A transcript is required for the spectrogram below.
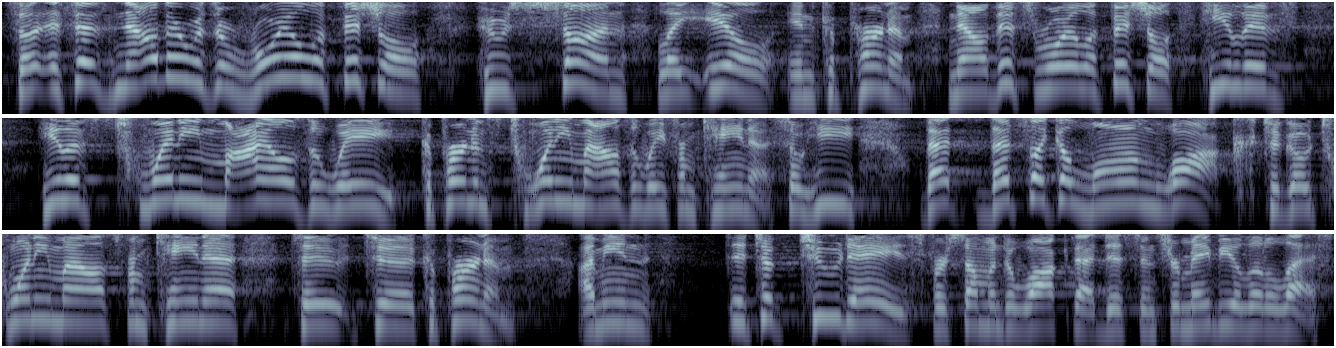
so it says, Now there was a royal official whose son lay ill in Capernaum. Now, this royal official, he lives he lives 20 miles away. Capernaum's 20 miles away from Cana. So he, that, that's like a long walk to go 20 miles from Cana to, to Capernaum. I mean, it took two days for someone to walk that distance, or maybe a little less.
